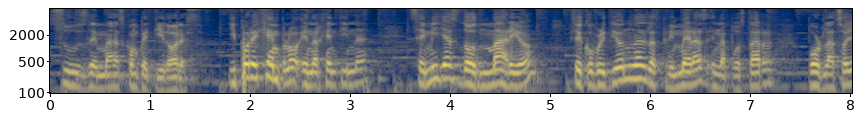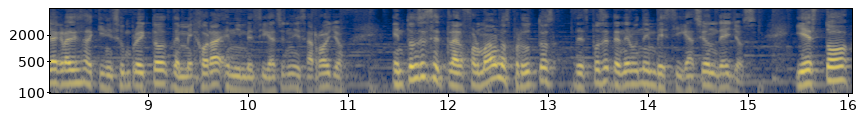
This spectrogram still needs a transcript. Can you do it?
sus demás competidores. Y por ejemplo, en Argentina, Semillas Don Mario se convirtió en una de las primeras en apostar por la soya gracias a que inició un proyecto de mejora en investigación y desarrollo. Entonces se transformaron los productos después de tener una investigación de ellos. Y esto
